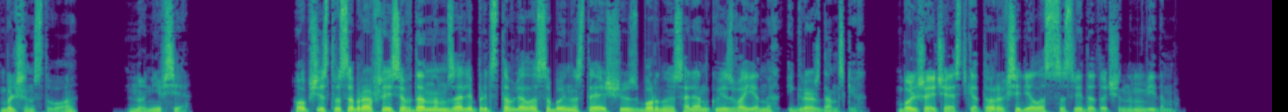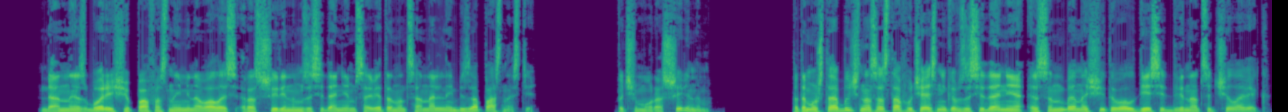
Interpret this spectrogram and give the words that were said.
Большинство, но не все. Общество, собравшееся в данном зале, представляло собой настоящую сборную солянку из военных и гражданских, большая часть которых сидела с сосредоточенным видом. Данное сборище пафосно именовалось расширенным заседанием Совета национальной безопасности. Почему расширенным? Потому что обычно состав участников заседания СНБ насчитывал 10-12 человек,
